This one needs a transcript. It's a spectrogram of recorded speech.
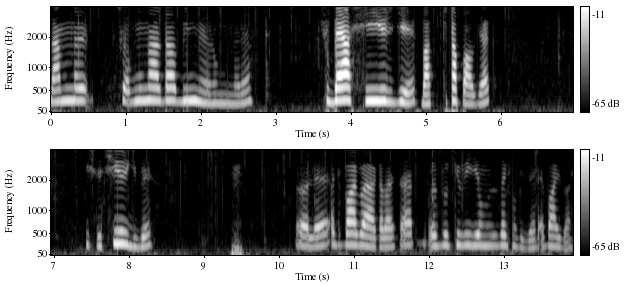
Ben bunları bunlar da bilmiyorum bunları. Şu beyaz şiirci bak kitap alacak. İşte şiir gibi. Öyle. Hadi bay bay arkadaşlar. Öbürkü videomuzda görüşmek üzere. Bay bay.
